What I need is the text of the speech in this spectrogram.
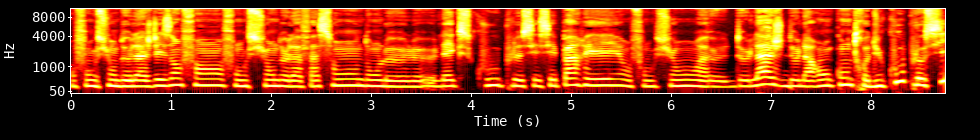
en fonction de l'âge des enfants, en fonction de la façon dont l'ex-couple le, s'est séparé, en fonction euh, de l'âge de la rencontre du couple aussi,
